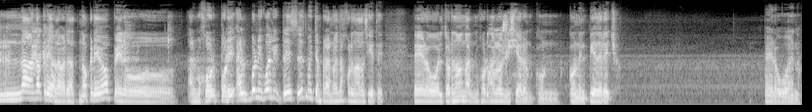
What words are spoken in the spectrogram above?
No, no creo, la verdad, no creo, pero a lo mejor, por, bueno, igual es, es muy temprano, es la jornada 7. Pero el torneo a lo mejor no lo iniciaron con, el pie derecho. Pero bueno.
